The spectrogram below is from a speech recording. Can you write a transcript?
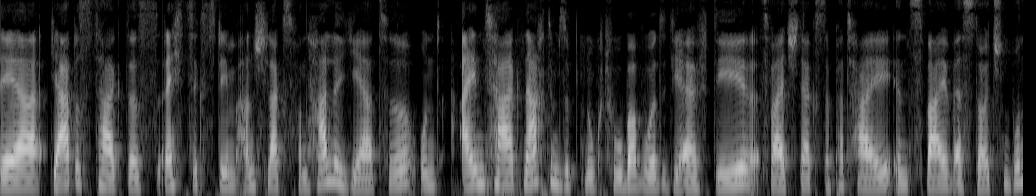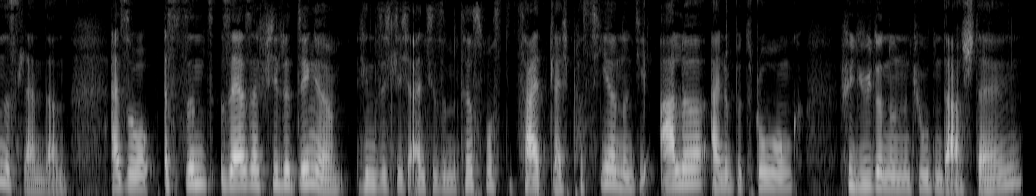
der Jahrestag des rechtsextremen Anschlags von Halle jährte und einen Tag nach dem 7. Oktober wurde die AfD zweitstärkste Partei in zwei westdeutschen Bundesländern. Also es sind sehr, sehr viele Dinge hinsichtlich Antisemitismus, die zeitgleich passieren und die alle eine Bedrohung für Jüdinnen und Juden darstellen.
